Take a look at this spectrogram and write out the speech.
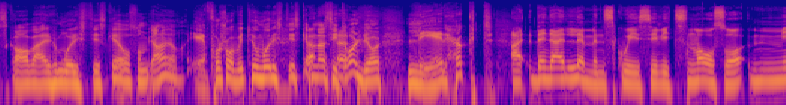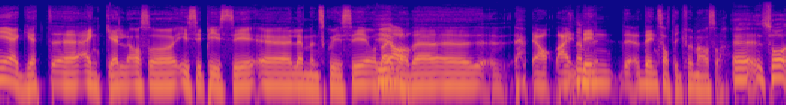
skal være humoristiske, og som ja, ja, er for så vidt humoristiske, men jeg sitter aldri og ler høyt. Nei, Den der lemon squeezy-vitsen var også meget enkel. Altså easy-peasy, lemon squeezy, og der ja. var det Ja, nei, den, den satt ikke for meg, altså. Eh, så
